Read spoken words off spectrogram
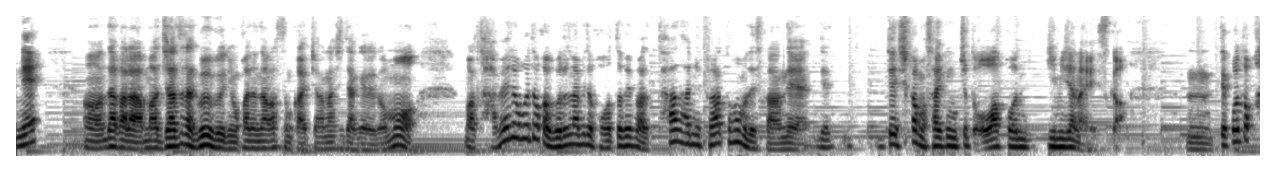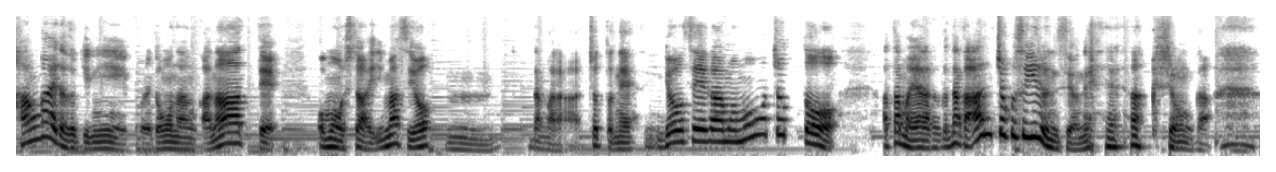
ね。うん、だから、まあ、じゃあただ Google にお金流すのかいっていう話だけれども、まあ、食べログとかグルナビとかホットペーパーただにプラットフォームですからね。で、で、しかも最近ちょっとオワコン気味じゃないですか。うん。ってことを考えたときに、これどうなんかなって思う人はいますよ。うん。だから、ちょっとね、行政側ももうちょっと、頭柔らかく、なんか安直すぎるんですよね。アクションが。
